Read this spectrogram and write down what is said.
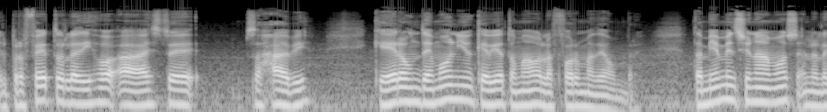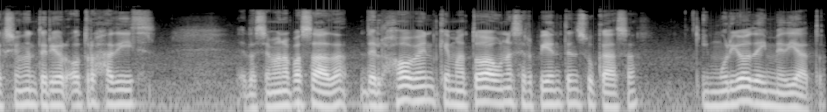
el profeta le dijo a este sahabi que era un demonio que había tomado la forma de hombre. También mencionamos en la lección anterior otro hadith la semana pasada del joven que mató a una serpiente en su casa y murió de inmediato.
